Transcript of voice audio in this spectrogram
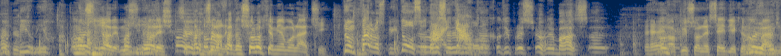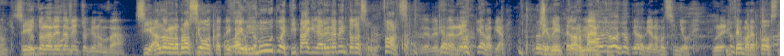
Oddio mio. Monsignore, monsignore, Si è fatto ce la fa da solo, chiamiamo Lacci. Non farlo spiritoso, dai, Essere un cavolo. attacco di pressione bassa. No, no, qui sono le sedie che non vanno. Sì. Tutto l'arredamento che non va. Sì, allora la prossima volta ti fai un mutuo e ti paghi l'arredamento da solo. Forza. Deve Piano, fare piano, piano. Non è Cemento armato. Piano, piano, monsignore. Il femore a posto.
